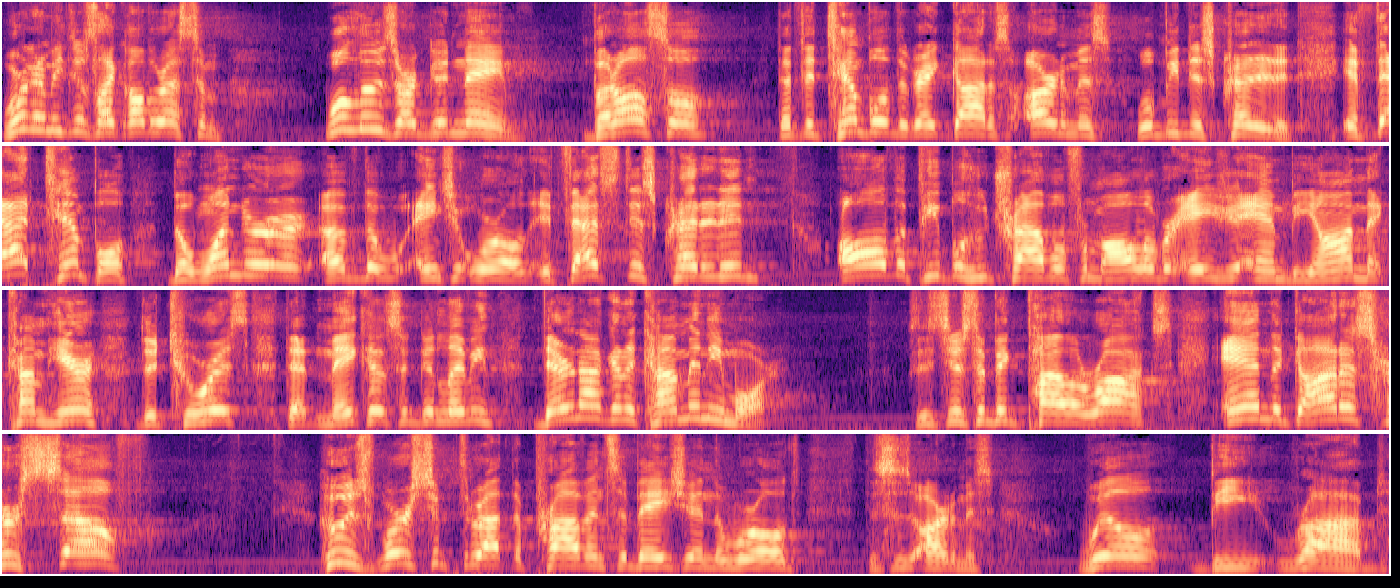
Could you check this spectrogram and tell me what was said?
We're going to be just like all the rest of them. We'll lose our good name, but also that the temple of the great goddess Artemis will be discredited. If that temple, the wonder of the ancient world, if that's discredited, all the people who travel from all over Asia and beyond that come here, the tourists that make us a good living, they're not going to come anymore. It's just a big pile of rocks. And the goddess herself, who is worshiped throughout the province of Asia and the world, this is Artemis, will be robbed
